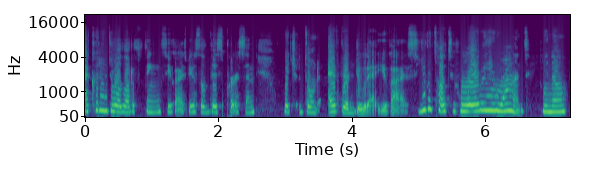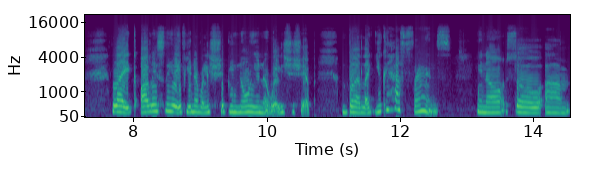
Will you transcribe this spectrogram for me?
I couldn't do a lot of things, you guys, because of this person, which don't ever do that, you guys. You can talk to whoever you want, you know? Like, obviously, if you're in a relationship, you know you're in a relationship, but like, you can have friends, you know? So, um,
